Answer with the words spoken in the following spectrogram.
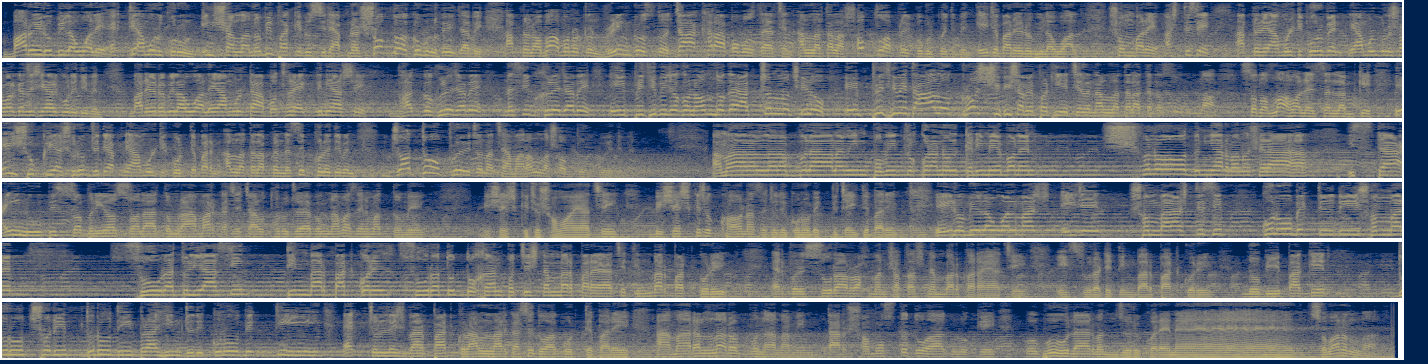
বারোই রবিল আউ্য়ালে একটি আমল করুন। ইনশাল্লাহ নবী পাকের রসিলে আপনার সব দোয়া কবুল হয়ে যাবে। আপনার অভাব, অনটন, ঋণগ্রস্ত, যা খারাপ অবস্থায় আছেন, আল্লাহ তালা সব দোয়া আপনাকে কবুল করে দেবেন। এই যে বারোই রবিল আউ্য়াল, সোমবারে আসতেছে, আপনার এই আমলটি করবেন, এই আমলগুলো সবার কাছে শেয়ার করে দিবেন। বারোই রবিল আউ্য়াল, এই আমলটা বছরে একদিনই আসে, ভাগ্য খুলে যাবে, নসিব খুলে যাবে। এই পৃথিবী যখন অন্ধকারে আচ্ছন্ন ছিল, এই পৃথিবীতে আলোক রশ্মি হিসাবে পাঠিয়েছিলেন আল্লাহ তালা তার রাসূলুল্লাহ সাল্লাহ আলাইসাল্লামকে এই সুক্রিয়া স্বরূপ যদি আপনি আমলটি করতে পারেন, আল্লাহ তালা আপনার নসিব খুলে দেবেন। যত প্রয়োজন আছে আমার আল্লাহ সব দূর করে দেবেন। আমার আল্লাহ রাব্বুল আলামিন পবিত্র কোরআনুল কারীমে বলেন, শোনো দুনিয়ার মানুষেরা ইস্তাইনু ওয়াস সালাত তোমরা আমার কাছে চাও ধৈর্য এবং নামাজের মাধ্যমে। বিশেষ কিছু সময় আছে, বিশেষ কিছু ক্ষণ আছে যদি কোনো ব্যক্তি চাইতে পারে। এই রবিউল আউয়াল মাস, এই যে সোমবার আসতেছি, কোনো ব্যক্তি যদি সোমবারে সুরাতুল ইয়াসিন তিনবার পাঠ করে সুরাতুল দোকান পঁচিশ নাম্বার পাড়ায় আছে, তিনবার পাঠ করে। এরপরে সুরা রহমান সাতাশ নাম্বার পাড়ায় আছে। এই সুরাটি তিনবার পাঠ করে নবী পাকের দুরুদ শরীফ, দুরুদ ইব্রাহিম যদি কোনো ব্যক্তি একচল্লিশ বার পাঠ করে আল্লাহর কাছে দোয়া করতে পারে, আমার আল্লাহ রব্বুল আলামিন তার সমস্ত দোয়াগুলোকে কবুল আর মঞ্জুর করে নেন। সোবান আল্লাহ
